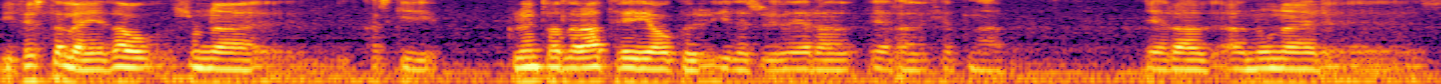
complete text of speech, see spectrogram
í fyrsta lagi þá svona kannski grundvallar atriði á okkur í þessu er að, er að hérna er að, að núna er eh,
